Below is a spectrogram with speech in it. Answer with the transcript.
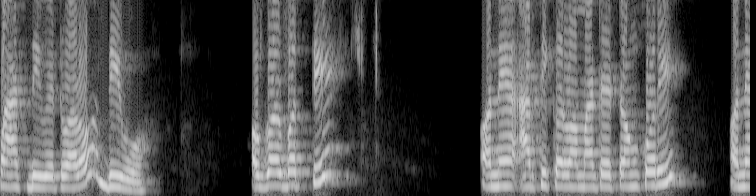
પાંચ દિવેટ વાળો દીવો. અગરબત્તી અને આરતી કરવા માટે ટંકોરી અને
